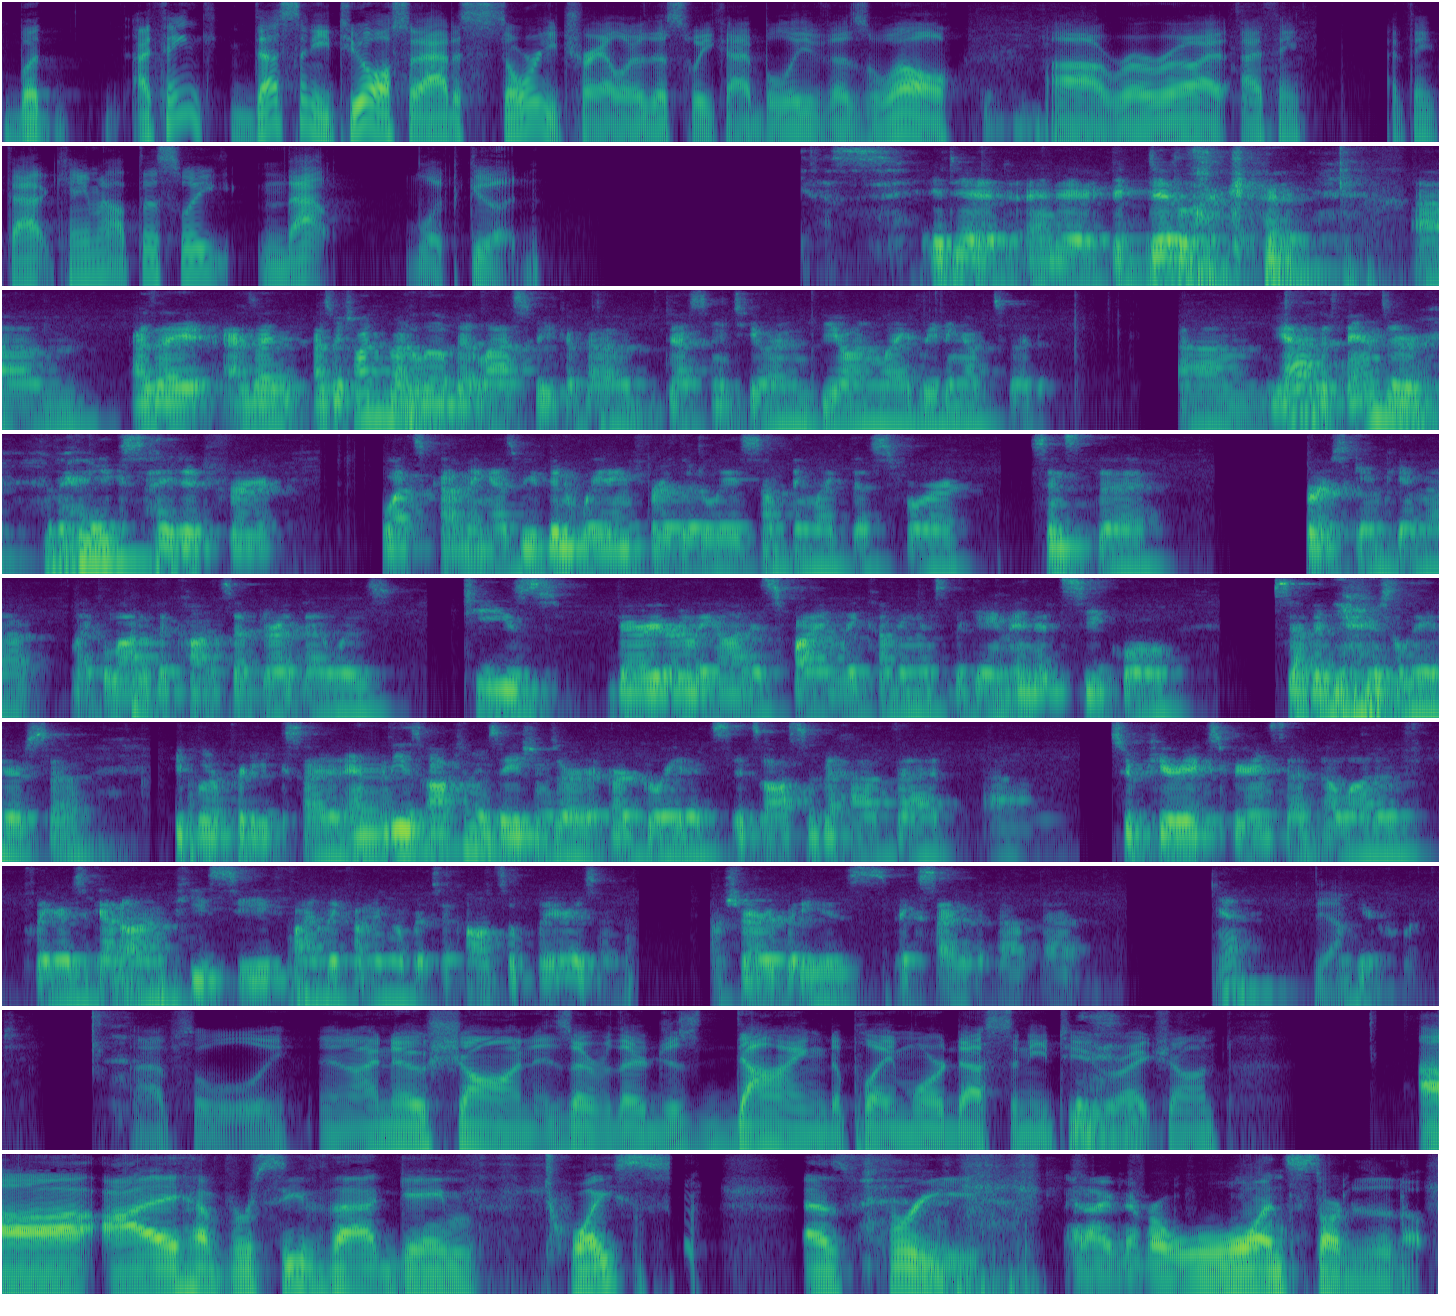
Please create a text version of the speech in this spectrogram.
but I think Destiny 2 also had a story trailer this week, I believe, as well. Uh, Roro, I, I think I think that came out this week, and that looked good. Yes, it did, and it, it did look good. Um, as I as I as we talked about a little bit last week about Destiny 2 and Beyond Light leading up to it. Um, yeah, the fans are very excited for what's coming as we've been waiting for literally something like this for since the first game came out. Like a lot of the concept art that was teased very early on is finally coming into the game in its sequel seven years later. So people are pretty excited, and these optimizations are, are great. It's it's awesome to have that um, superior experience that a lot of players get on PC finally coming over to console players, and I'm sure everybody is excited about that. Yeah, Yeah. I'm here for it. Absolutely. And I know Sean is over there just dying to play more Destiny 2, right, Sean? Uh, I have received that game twice as free, and I've never once started it up.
